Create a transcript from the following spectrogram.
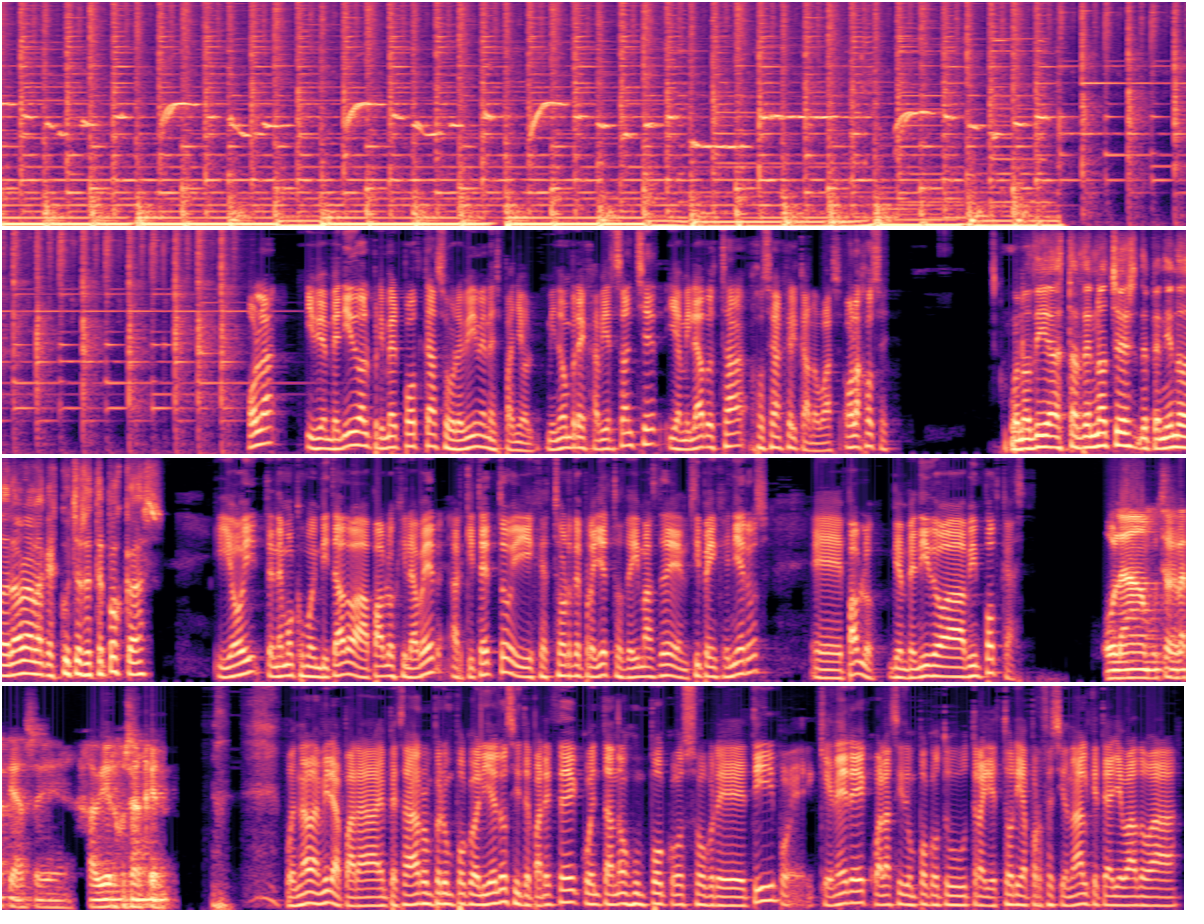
Hola y bienvenido al primer podcast sobre BIM en español. Mi nombre es Javier Sánchez y a mi lado está José Ángel Cánovas. Hola José. Buenos días, tardes, noches, dependiendo de la hora a la que escuches este podcast. Y hoy tenemos como invitado a Pablo Gilaber, arquitecto y gestor de proyectos de I+.D. en CIPE Ingenieros. Eh, Pablo, bienvenido a BIM Podcast. Hola, muchas gracias, eh, Javier José Ángel. Pues nada, mira, para empezar a romper un poco el hielo, si te parece, cuéntanos un poco sobre ti, pues quién eres, cuál ha sido un poco tu trayectoria profesional que te ha llevado a,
